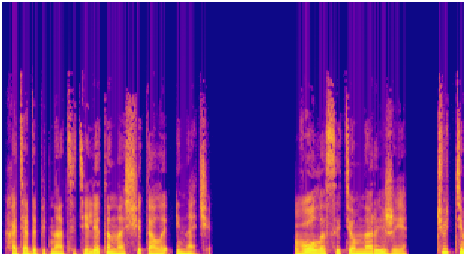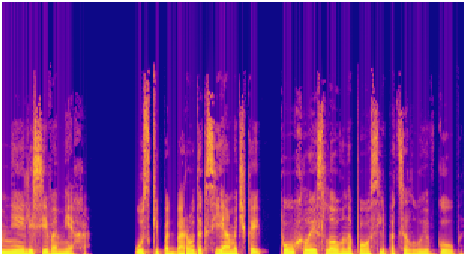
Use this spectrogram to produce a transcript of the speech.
хотя до 15 лет она считала иначе. Волосы темно-рыжие, чуть темнее лисьего меха. Узкий подбородок с ямочкой, пухлые, словно после поцелуев губы.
